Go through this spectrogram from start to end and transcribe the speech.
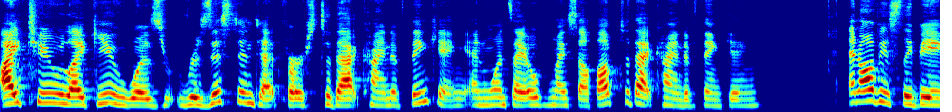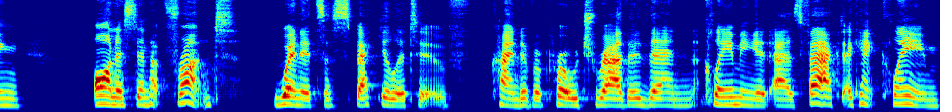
I too, like you, was resistant at first to that kind of thinking. And once I opened myself up to that kind of thinking, and obviously being honest and upfront when it's a speculative kind of approach rather than claiming it as fact. I can't claim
